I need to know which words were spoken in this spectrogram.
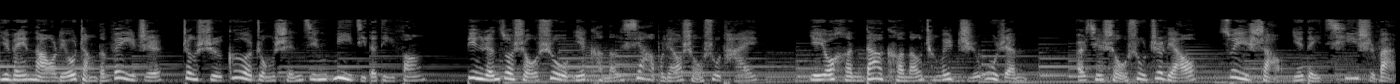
因为脑瘤长的位置正是各种神经密集的地方，病人做手术也可能下不了手术台，也有很大可能成为植物人。”而且手术治疗最少也得七十万。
